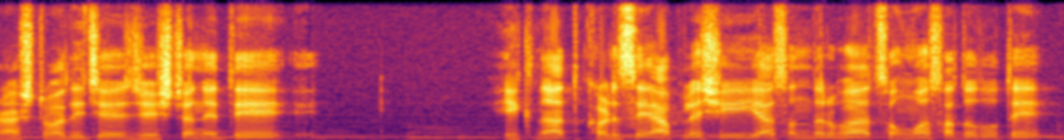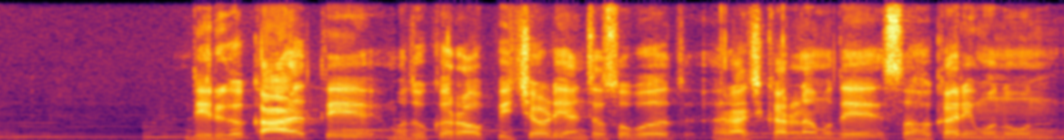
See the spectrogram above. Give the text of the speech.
राष्ट्रवादीचे ज्येष्ठ नेते एकनाथ खडसे आपल्याशी या संदर्भात संवाद साधत होते. दीर्घकाळ ते मधुकरराव पिचड यांच्यासोबत राजकारणामध्ये सहकारी म्हणून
